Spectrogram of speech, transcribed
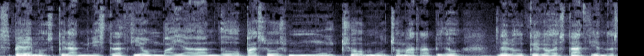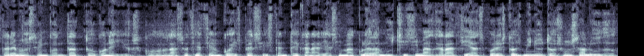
Esperemos que la Administración vaya dando pasos mucho, mucho más rápido de lo que lo está haciendo. Estaremos en contacto con ellos, con la Asociación COVID Persistente Canarias. Inmaculada, muchísimas gracias por estos minutos. Un saludo.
